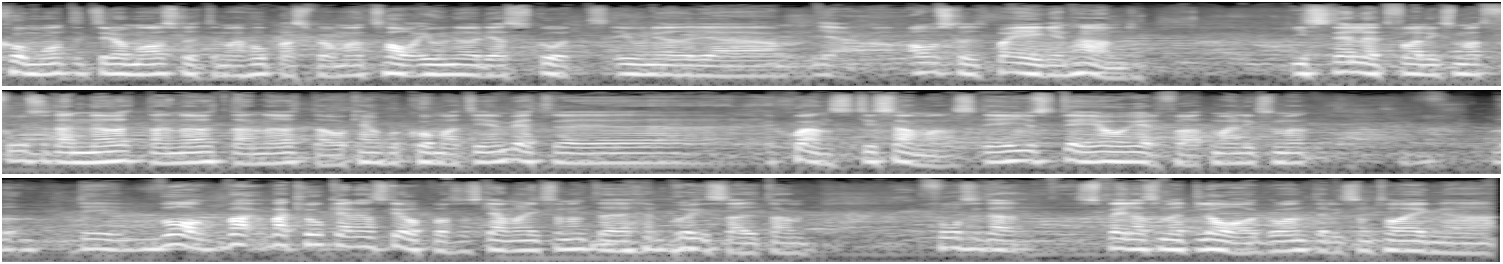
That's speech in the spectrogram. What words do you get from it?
kommer inte till de avsluten man hoppas på, man tar onödiga skott, onödiga ja, avslut på egen hand. Istället för liksom att fortsätta nöta, nöta, nöta och kanske komma till en bättre eh, chans tillsammans. Det är just det jag är rädd för, att man liksom... Det, vad, vad, vad klockan än står på så ska man liksom inte bry sig utan fortsätta spela som ett lag och inte liksom ta egna,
